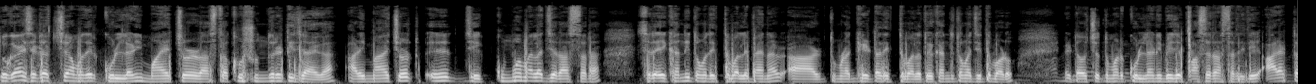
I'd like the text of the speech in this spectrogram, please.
তো গাইস এটা হচ্ছে আমাদের কল্যাণী মায়েরচরের রাস্তা। খুব সুন্দর একটি জায়গা। আর এই মায়ের চর এর যে কুম্ভ মেলার যে রাস্তাটা, সেটা এখান দিয়ে তোমরা দেখতে পারলে ব্যানার আর তোমরা গেটটা দেখতে পারলে। তো এখান দিয়ে তোমরা যেতে পারো। এটা হচ্ছে তোমার কল্যাণী ব্রিজের পাশের রাস্তা দিয়ে আর একটা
